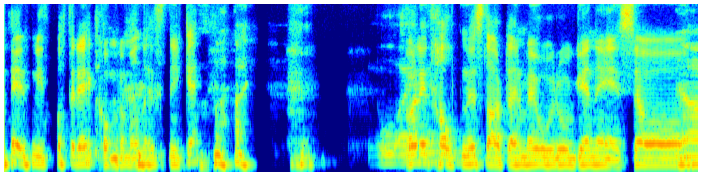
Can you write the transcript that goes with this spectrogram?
mer midt på treet kommer man nesten ikke. Nei. Det var litt haltende start der med orogenese og Ja,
